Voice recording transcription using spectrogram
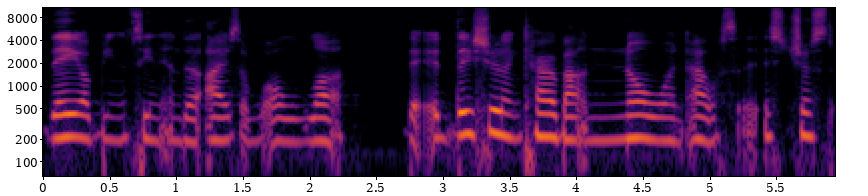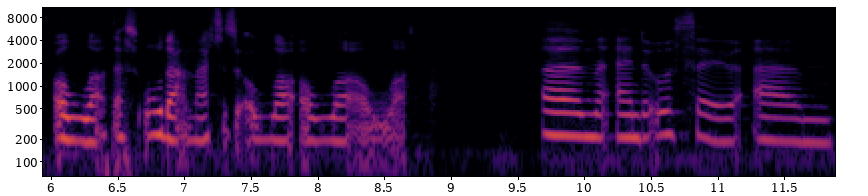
they are being seen in the eyes of Allah. They, they shouldn't care about no one else. It's just Allah. That's all that matters. Allah, Allah, Allah. Um, and also, um,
